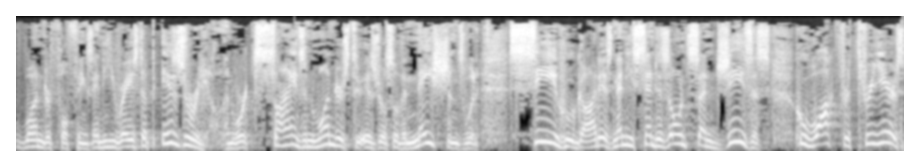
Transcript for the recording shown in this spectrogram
wonderful things. And he raised up Israel and worked signs and wonders through Israel so the nations would see who God is. And then he sent his own son Jesus, who walked for three years,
